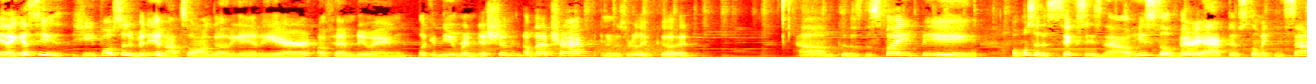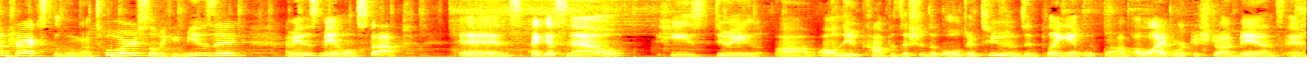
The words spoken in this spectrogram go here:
and I guess he he posted a video not so long ago, the beginning of the year, of him doing like a new rendition of that track, and it was really good. Because um, despite being almost in his 60s now, he's still very active, still making soundtracks, still going on tour, still making music. I mean, this man won't stop. And I guess now he's doing um, all new compositions of older tunes and playing it with um, a live orchestra and bands. And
